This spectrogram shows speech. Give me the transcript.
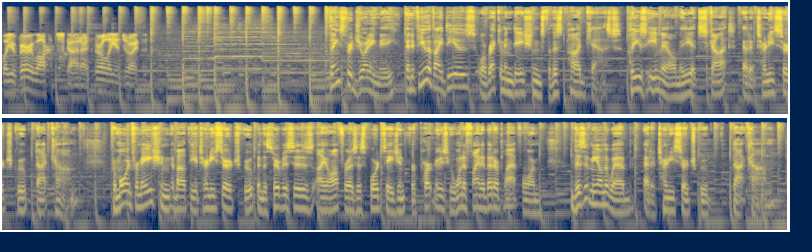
Well, you're very welcome, Scott. I thoroughly enjoyed it. Thanks for joining me. And if you have ideas or recommendations for this podcast, please email me at scott at attorneysearchgroup.com. For more information about the Attorney Search Group and the services I offer as a sports agent for partners who want to find a better platform, visit me on the web at attorneysearchgroup.com.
